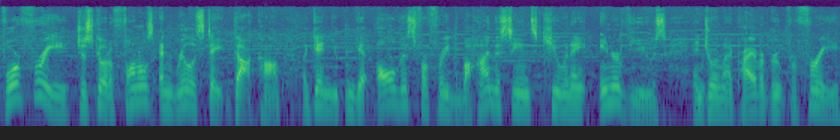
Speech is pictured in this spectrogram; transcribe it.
for free, just go to funnelsandrealestate.com. Again, you can get all this for free, the behind the scenes Q&A interviews and join my private group for free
